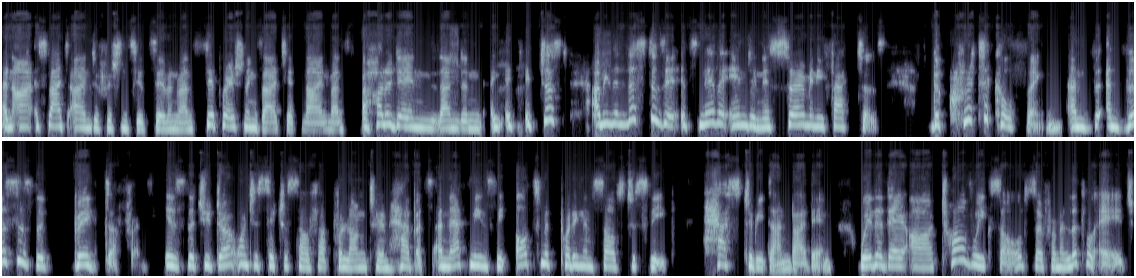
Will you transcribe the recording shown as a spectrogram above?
an a slight iron deficiency at seven months, separation anxiety at nine months, a holiday in London. It, it just, I mean, the list is, it's never ending. There's so many factors. The critical thing, and, and this is the big difference is that you don't want to set yourself up for long term habits. And that means the ultimate putting themselves to sleep has to be done by them, whether they are 12 weeks old, so from a little age,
